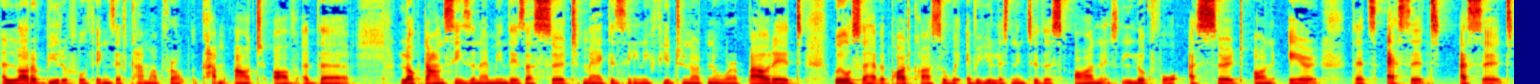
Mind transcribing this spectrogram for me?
a lot of beautiful things have come up from come out of the lockdown season. I mean there's a Assert magazine if you do not know about it. We also have a podcast so wherever you're listening to this on look for Assert on air. That's asset Assert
